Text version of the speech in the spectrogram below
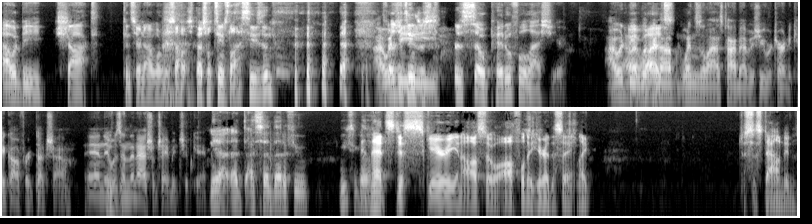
I would be shocked considering how what we saw special teams last season. I would special teams was, was so pitiful last year. I would Oh, be looking was. up when's the last time FSU returned a kickoff for a touchdown, and it was in the national championship game. Yeah, I, I said that a few weeks ago. And that's just scary and also awful to hear at the same like just astounding.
